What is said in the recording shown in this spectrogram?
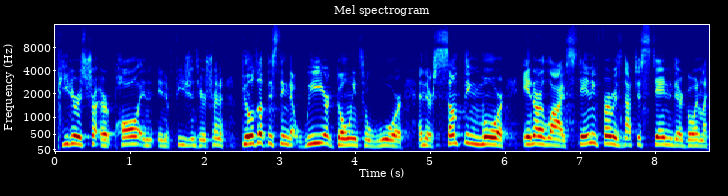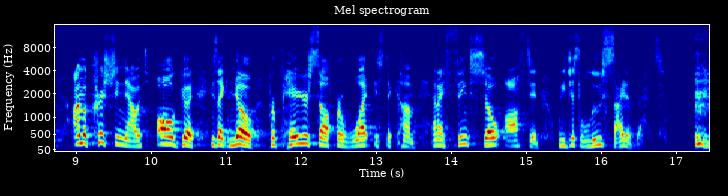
Peter is trying, or Paul in, in Ephesians here is trying to build up this thing that we are going to war, and there's something more in our lives. Standing firm is not just standing there going like, I'm a Christian now, it's all good. He's like, no, prepare yourself for what is to come. And I think so often we just lose sight of that.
